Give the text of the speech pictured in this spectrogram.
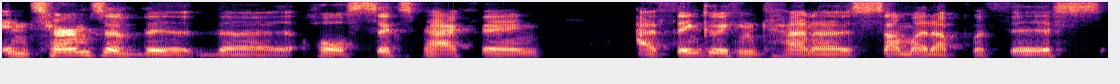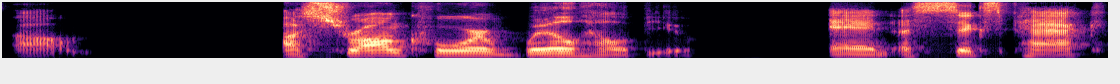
in terms of the the whole six pack thing, I think we can kind of sum it up with this. Um, a strong core will help you, and a six pack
